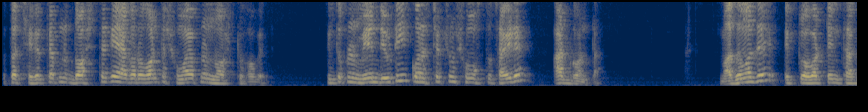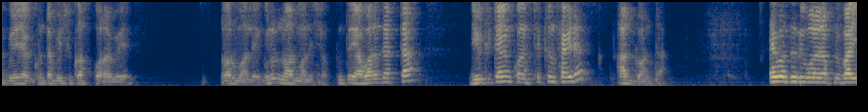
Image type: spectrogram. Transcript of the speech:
অর্থাৎ সেক্ষেত্রে আপনার দশ থেকে এগারো ঘণ্টা সময় আপনার নষ্ট হবে। কিন্তু আপনার মেন ডিউটি কনস্ট্রাকশন সমস্ত সাইডে আট ঘণ্টা। মাঝে মাঝে একটু ওভার টাইম থাকবে, এক ঘণ্টা বেশি কাজ করাবে। নর্মাল এগুলো নর্মালি সব কিন্তু এভারেজ একটা ডিউটি টাইম কনস্ট্রাকশন সাইডে আট ঘণ্টা। এবার যদি বলেন আপনি ভাই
